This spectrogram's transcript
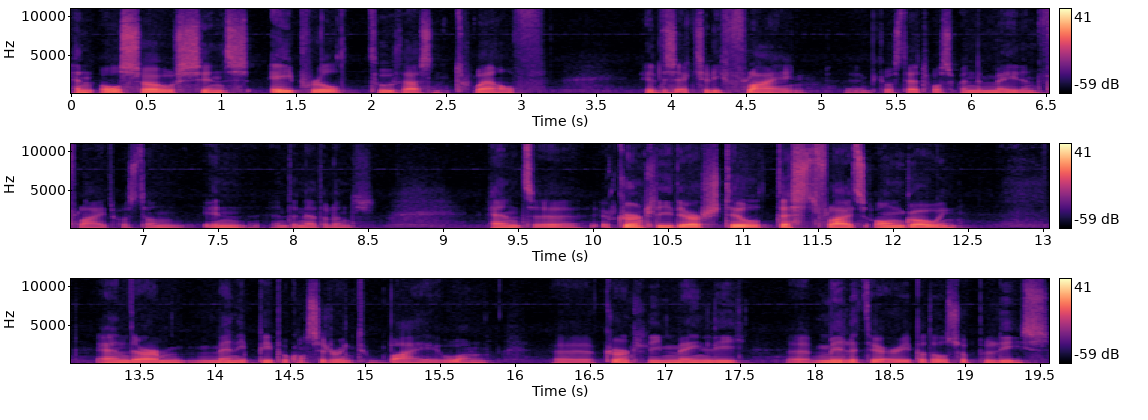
And also since April 2012, it is actually flying because that was when the maiden flight was done in, in the Netherlands. And uh, currently there are still test flights ongoing and there are many people considering to buy one, uh, currently mainly uh, military but also police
